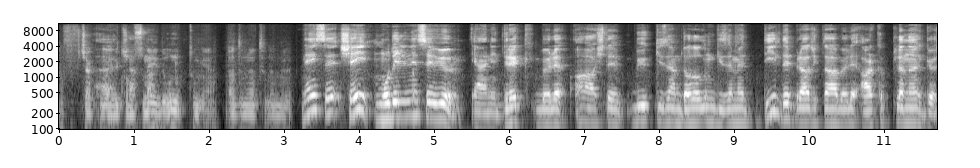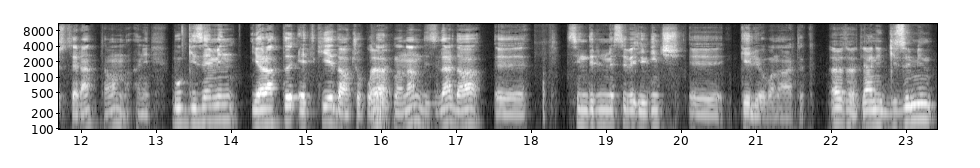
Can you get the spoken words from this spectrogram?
hafif çakmaydı Evet, konusu çakma. neydi unuttum ya. Adını hatırlamıyorum. Neyse şey modelini seviyorum. Yani direkt böyle aa işte büyük gizem dalalım gizeme değil de birazcık daha böyle arka planı gösteren tamam mı? Hani bu gizemin yarattığı etkiye daha çok Evet. odaklanan diziler daha e, sindirilmesi ve ilginç e, geliyor bana artık. Evet evet yani gizemin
